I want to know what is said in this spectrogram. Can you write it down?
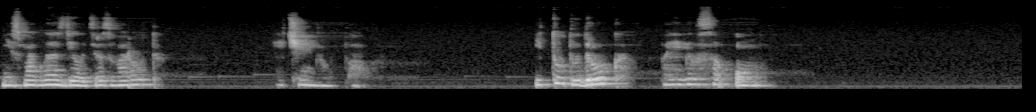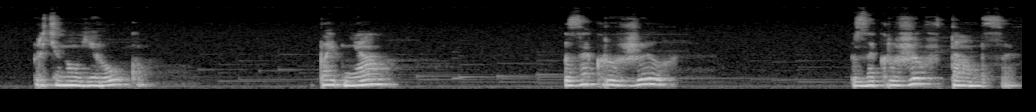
не смогла сделать разворот и отчаянно упала. И тут вдруг появился он – протянул ей руку, поднял, закружил, закружил в танце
